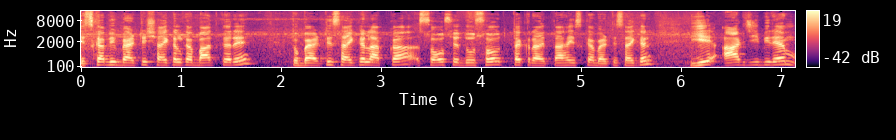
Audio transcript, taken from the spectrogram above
इसका भी बैटरी साइकिल का बात करें तो बैटरी साइकिल आपका 100 से 200 तक रहता है इसका बैटरी साइकिल ये आठ G B RAM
